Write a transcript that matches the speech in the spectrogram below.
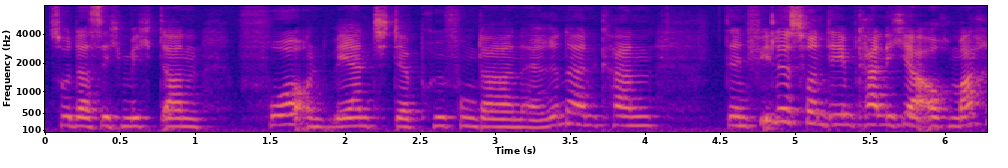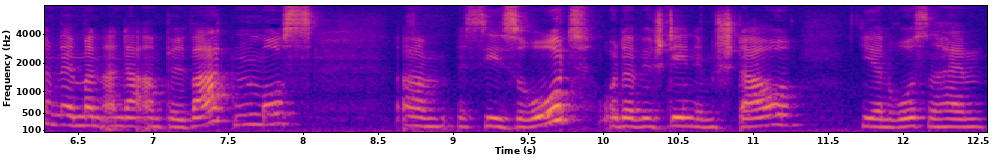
so dass ich mich dann vor und während der Prüfung daran erinnern kann. Denn vieles von dem kann ich ja auch machen, wenn man an der Ampel warten muss ähm, sie ist rot oder wir stehen im Stau. Hier in Rosenheim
